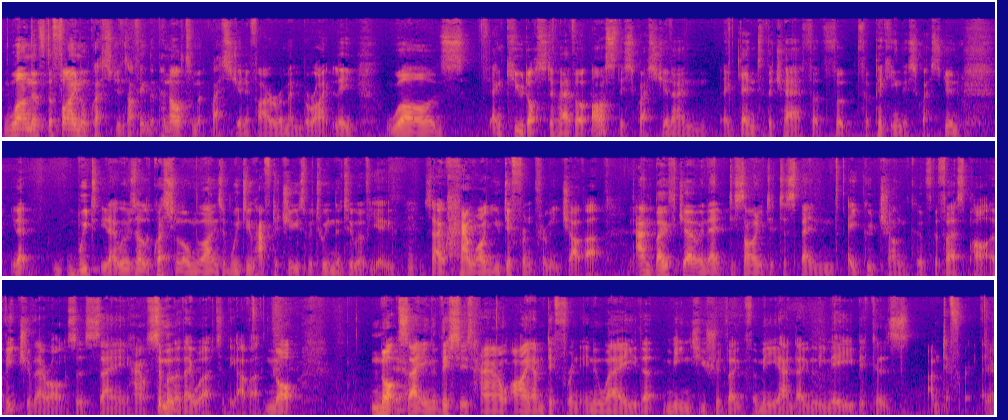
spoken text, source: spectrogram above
one of the final questions, I think the penultimate question, if I remember rightly, was and kudos to whoever asked this question, and again to the chair for, for, for picking this question. You know, we you know it was a question along the lines of we do have to choose between the two of you. So how are you different from each other? And both Jo and Ed decided to spend a good chunk of the first part of each of their answers saying how similar they were to the other, not not yeah. saying this is how I am different in a way that means you should vote for me and only me because I'm different. Yeah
